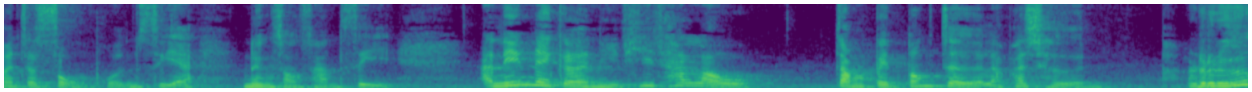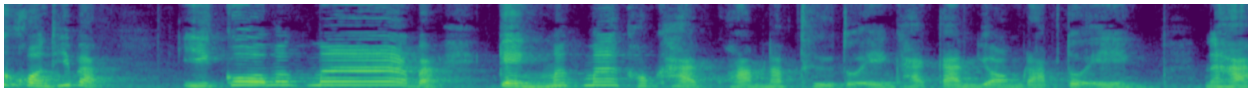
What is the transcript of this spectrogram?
มันจะส่งผลเสีย 1 2 3 4 อันนี้ในกรณีที่ถ้าเราจำเป็นต้องเจอและเผชิญ หรือคนที่แบบ อีโก้มากๆแบบเก่งมากๆ เขาขาดความนับถือตัวเองขาดการยอมรับตัวเองนะคะ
